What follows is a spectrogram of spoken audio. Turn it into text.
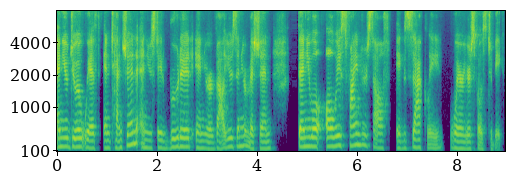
And you do it with intention and you stay rooted in your values and your mission, then you will always find yourself exactly where you're supposed to be.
